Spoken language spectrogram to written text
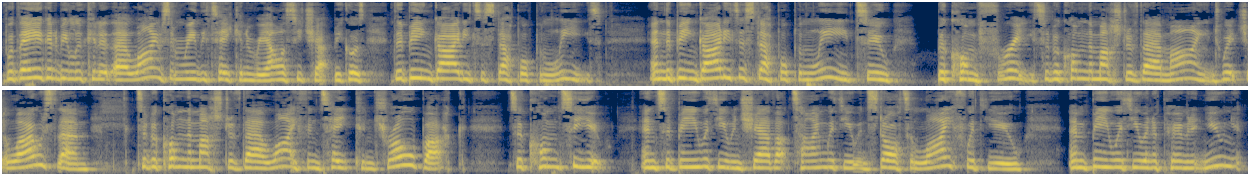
But they are going to be looking at their lives and really taking a reality check because they're being guided to step up and lead. And they're being guided to step up and lead to become free, to become the master of their mind, which allows them to become the master of their life and take control back, to come to you and to be with you and share that time with you and start a life with you and be with you in a permanent union.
